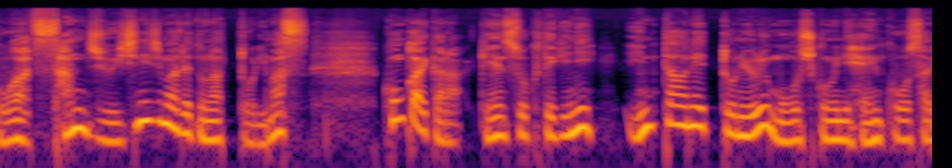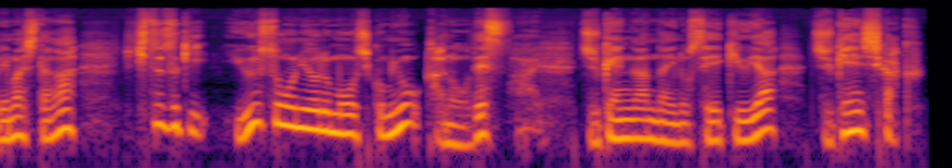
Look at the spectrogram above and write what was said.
5月31日までとなっております。今回から原則的にインターネットによる申し込みに変更されましたが、引き続き郵送による申し込みも可能です。はい受験案内の請求や受験資格、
